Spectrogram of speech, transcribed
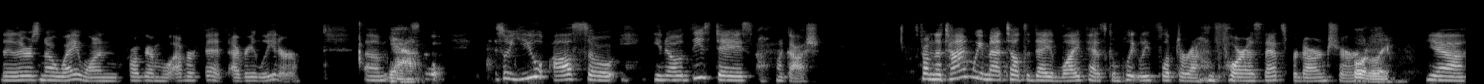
there's no way one program will ever fit every leader. Um, yeah. So, so you also, you know, these days, oh my gosh, from the time we met till today, life has completely flipped around for us. That's for darn sure. Totally. Yeah.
